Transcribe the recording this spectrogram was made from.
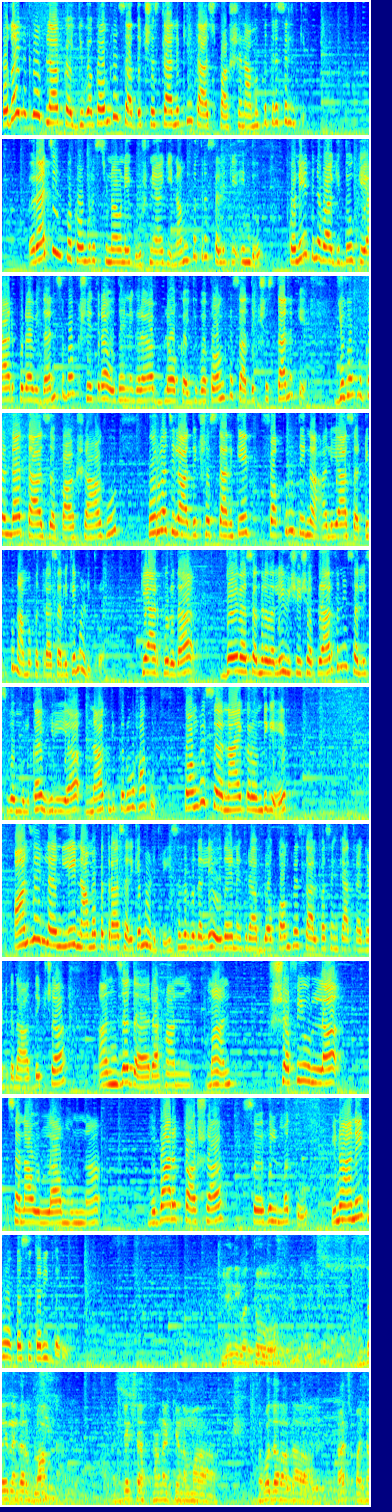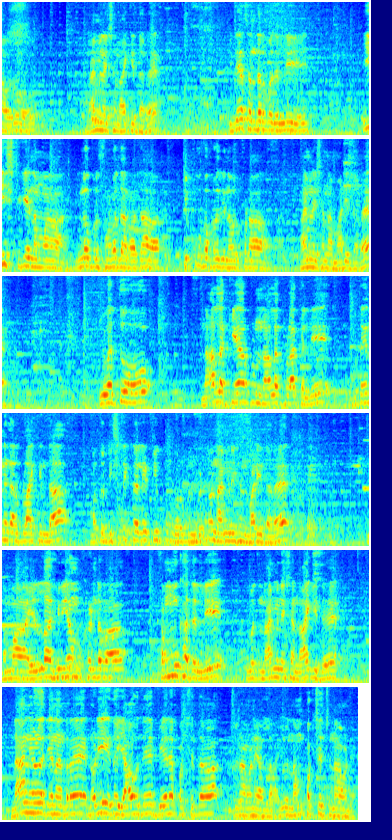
Udayanagar block ಯುವ ಕಾಂಗ್ರೆಸ್ ಅಧ್ಯಕ್ಷ ಸ್ಥಾನಕ್ಕೆ ತಾಜ್ ಪಾಷಾ ನಾಮಪತ್ರ ಸಲ್ಲಿಕೆ. ರಾಜ್ಯ ಯುವ ಕಾಂಗ್ರೆಸ್ ಚುನಾವಣೆ ಘೋಷಣೆಯಾಗಿ ನಾಮಪತ್ರ ಸಲ್ಲಿಕೆ ಇಂದು ಕೊನೆಯ ದಿನವಾಗಿದ್ದು, ಕೆಆರ್ಪುರ ವಿಧಾನಸಭಾ ಕ್ಷೇತ್ರ ಉದಯನಗರ ಬ್ಲಾಕ್ ಯುವ ಕಾಂಗ್ರೆಸ್ ಅಧ್ಯಕ್ಷ ಸ್ಥಾನಕ್ಕೆ ಯುವ ಮುಖಂಡ ತಾಜ್ ಪಾಷಾ ಹಾಗೂ ಪೂರ್ವ ಜಿಲ್ಲಾಧ್ಯಕ್ಷ ಸ್ಥಾನಕ್ಕೆ ಫಕ್ರುದ್ದೀನ್ ಅಲಿಯಾಸ್ ಟಿಪ್ಪು ನಾಮಪತ್ರ ಸಲ್ಲಿಕೆ ಮಾಡಿದರು. ಕೆಆರ್ಪುರದ ದೇವಸಂದ್ರದಲ್ಲಿ ವಿಶೇಷ ಪ್ರಾರ್ಥನೆ ಸಲ್ಲಿಸುವ ಮೂಲಕ ಹಿರಿಯ ನಾಗರಿಕರು ಹಾಗೂ ಕಾಂಗ್ರೆಸ್ ನಾಯಕರೊಂದಿಗೆ ಆನ್ಲೈನ್ನಲ್ಲಿ ನಾಮಪತ್ರ ಸಲ್ಲಿಕೆ ಮಾಡಿದ್ರು. ಈ ಸಂದರ್ಭದಲ್ಲಿ ಉದಯನಗರ ಬ್ಲಾಕ್ ಕಾಂಗ್ರೆಸ್ ಅಲ್ಪಸಂಖ್ಯಾತರ ಘಟಕದ ಅಧ್ಯಕ್ಷ ಅನ್ಜದ್ ರಹಮಾನ್ ಶಫಿಯುಲ್ಲಾ ಸನಾವುಲ್ಲಾ, ಮುನ್ನಾ, ಮುಬಾರಕ್ ಪಾಷಾ, ಸೋಹಿಲ್ ಮತ್ತು ಇನ್ನು ಅನೇಕರು ಉಪಸ್ಥಿತರಿದ್ದರು. ಏನಿವತ್ತು ಉದಯನಗರ್ ಬ್ಲಾಕ್ ಅಧ್ಯಕ್ಷ ಸ್ಥಾನಕ್ಕೆ ನಮ್ಮ ಸಹೋದರಾದ ರಾಜ್ ಪಾಷಾ ಅವರು ನಾಮಿನೇಷನ್ ಹಾಕಿದ್ದಾರೆ. ಇದೇ ಸಂದರ್ಭದಲ್ಲಿ ಈಸ್ಟ್ಗೆ ನಮ್ಮ ಇನ್ನೊಬ್ಬರು ಸಹೋದರರಾದ ಟಿಪ್ಪು ಫಕ್ರುದ್ದೀನ್ ಅವರು ಕೂಡ ನಾಮಿನೇಷನ್ನ ಮಾಡಿದ್ದಾರೆ. ಇವತ್ತು ನಾಲ್ಕು ಕೆ ಆರ್ ಪುರಂ ನಾಲ್ಕು ಬ್ಲಾಕಲ್ಲಿ ಉದಯನಗರ್ ಬ್ಲಾಕಿಂದ ಮತ್ತು ಡಿಸ್ಟ್ರಿಕ್ಟಲ್ಲಿ ಟಿಪ್ಪು ಅವರು ಬಂದುಬಿಟ್ಟು ನಾಮಿನೇಷನ್ ಮಾಡಿದ್ದಾರೆ. ನಮ್ಮ ಎಲ್ಲ ಹಿರಿಯ ಮುಖಂಡರ ಸಮ್ಮುಖದಲ್ಲಿ ಇವತ್ತು ನಾಮಿನೇಷನ್ ಆಗಿದೆ. ನಾನು ಹೇಳೋದೇನೆಂದರೆ, ನೋಡಿ, ಇದು ಯಾವುದೇ ಬೇರೆ ಪಕ್ಷದ ಚುನಾವಣೆ ಅಲ್ಲ, ಇದು ನಮ್ಮ ಪಕ್ಷದ ಚುನಾವಣೆ.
